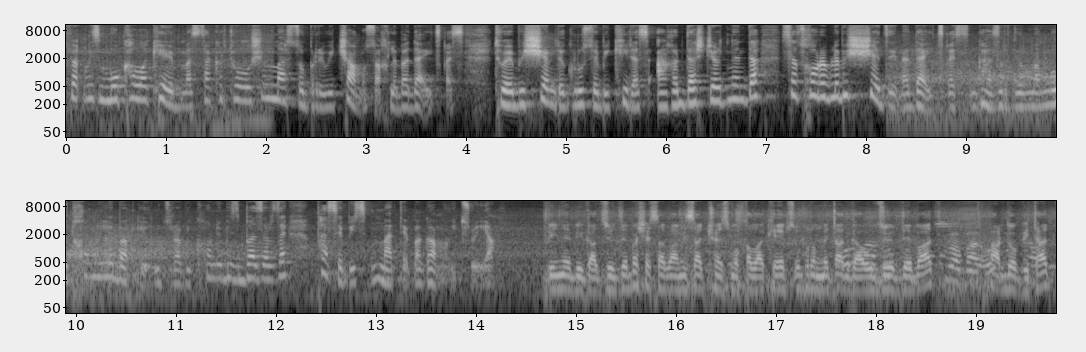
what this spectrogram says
ქვეყნის მოქალაქეებმა საქართველოში მასობრივი ჩამოსახლება დაიწყეს. თვეების შემდეგ რუსები ქირას აღარ დასჯერდნენ და საცხოვრებლების შეძენა დაიწყეს. გაზრდილმა მოთხოვნილებამ კი უძრავი ქონების ბაზარზე ფასების მატება გამოიწვია. ბინები გაძვირდება შესაბამისად ჩვენს მოხალხეებს უფრო მეტად გაუძვირდებათ ფარდობითად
